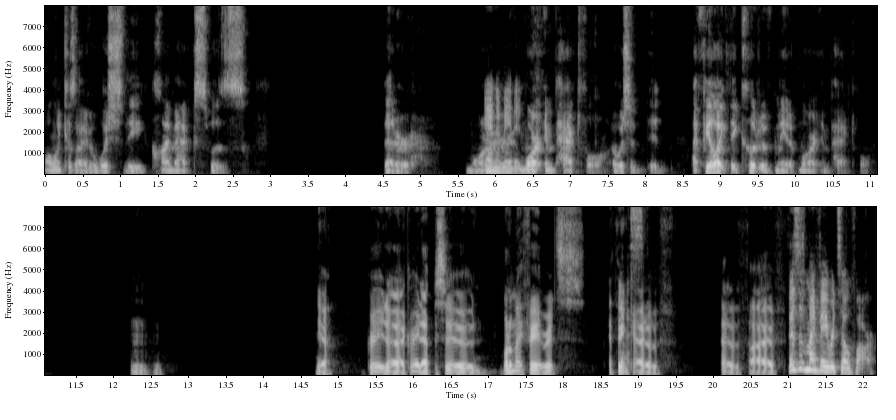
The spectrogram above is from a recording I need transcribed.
only because I wish the climax was better, more Animated. more impactful. I wish it. it I feel like they could have made it more impactful. Mm-hmm. Yeah, great, uh, great episode. One of my favorites, I think, Yes. out of out of the five. This is my favorite so far.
